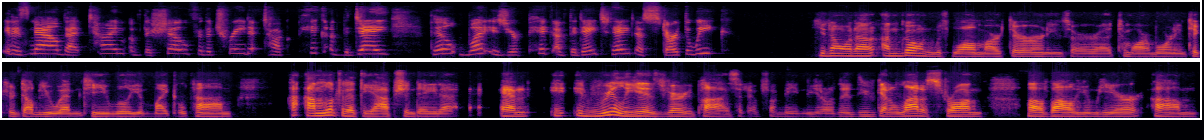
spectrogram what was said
It is now that time of the show for the Trade Talk pick of the day. Bill, what is your pick of the day today to start the week? You know what? I'm going with Walmart. Their earnings are uh, tomorrow morning. Ticker WMT, William Michael Tom. I- am looking at the option data, and it, it really is very positive. I mean, you know, you've got a lot of strong uh, volume here. Um,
